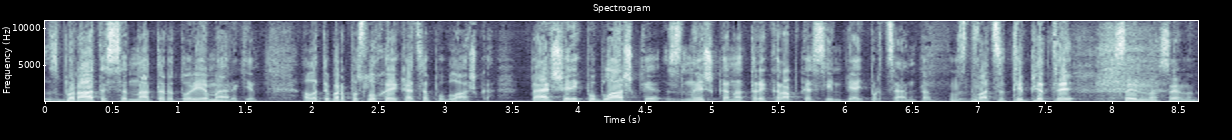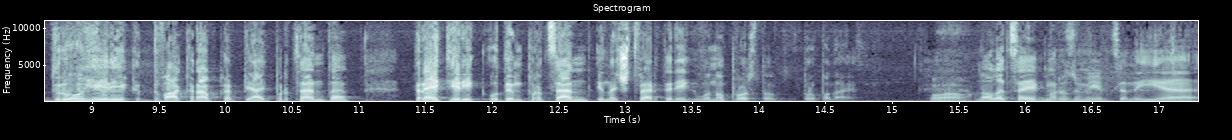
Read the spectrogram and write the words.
збиратися на території Америки. Але тепер послухай, яка це поблажка. Перший рік поблажки знижка на 3,75% з 25%. Сильно, сильно. Другий рік 2,5%, третій рік 1%, і на четвертий рік воно просто пропадає. Вау. Ну, але це, як ми розуміємо, це не є,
